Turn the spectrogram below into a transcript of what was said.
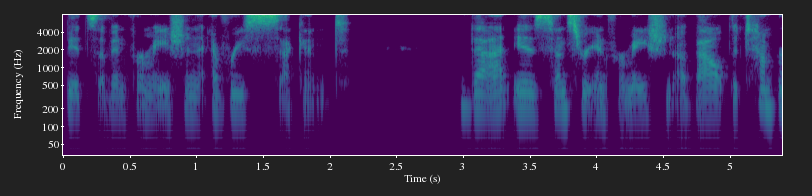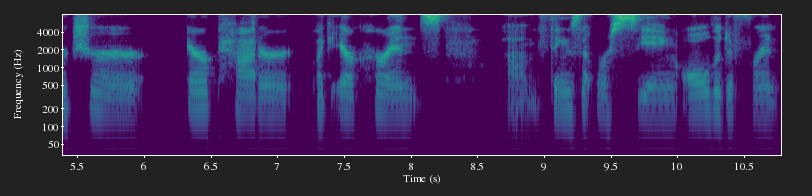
bits of information every second. That is sensory information about the temperature, air pattern, like air currents, um, things that we're seeing, all the different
